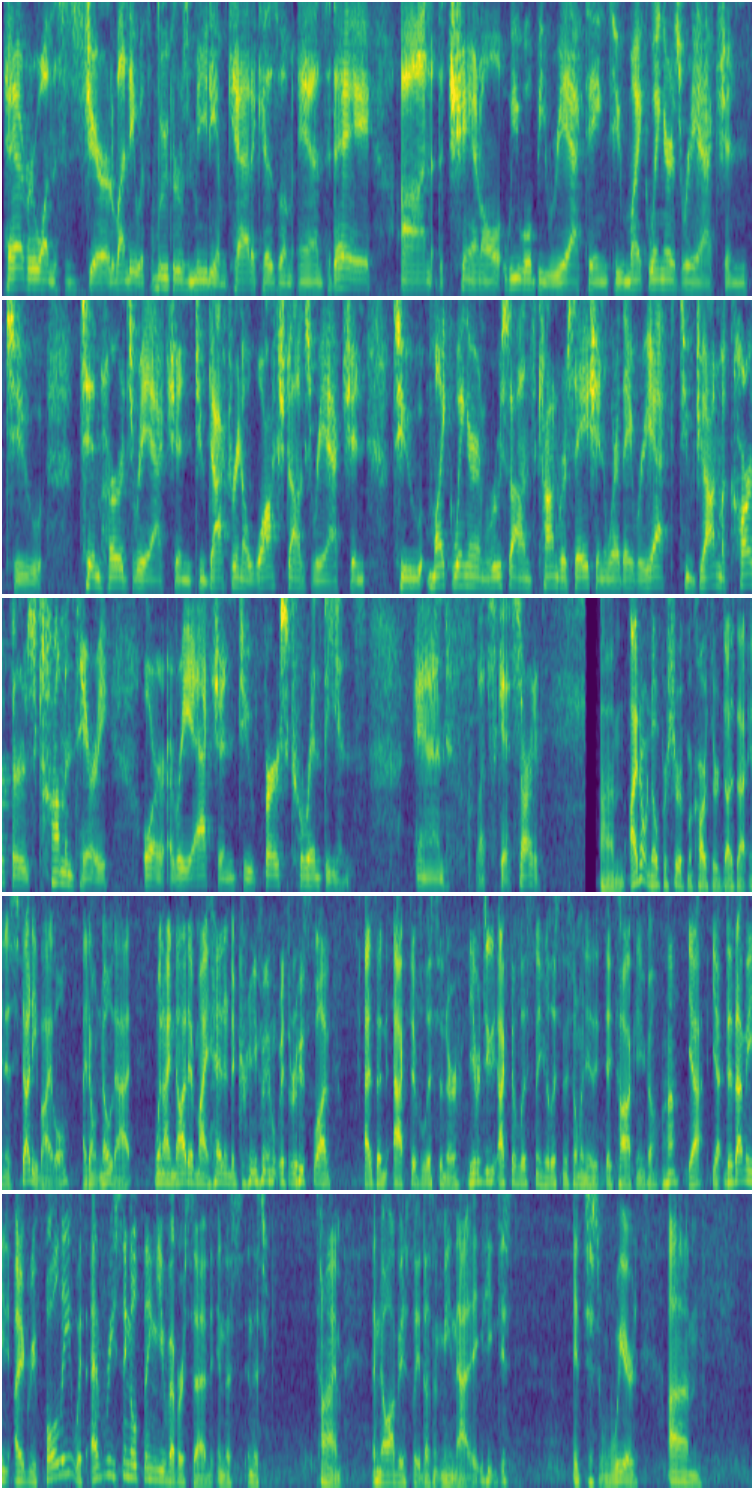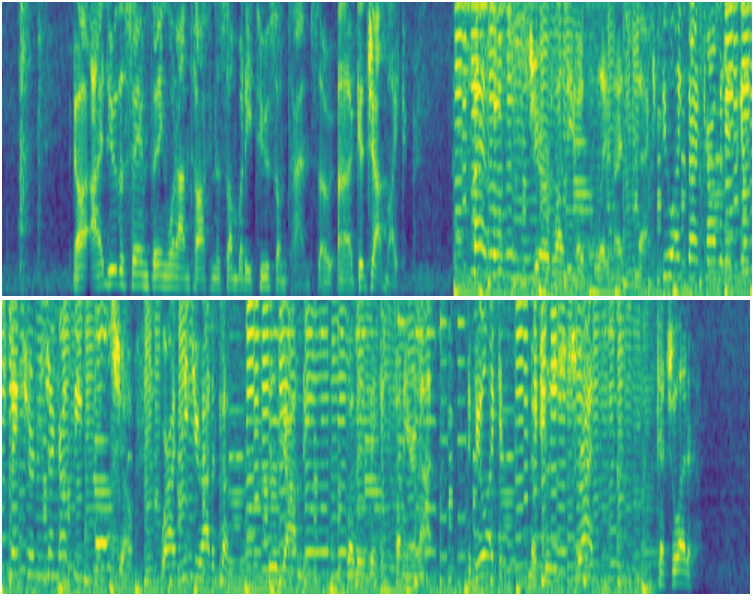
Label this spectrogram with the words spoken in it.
Hey everyone, this is Jared Lendy with Luther's Medium Catechism, and today on the channel we will be reacting to Mike Winger's reaction, to Tim Hurd's reaction, to Doctrinal Watchdog's reaction, to Mike Winger and Ruslan's conversation where they react to John MacArthur's commentary or a reaction to First Corinthians. And let's get started. Um, I don't know for sure if MacArthur does that in his study Bible. I don't know that. When I nodded my head in agreement with Ruslan as an active listener, you ever do active listening? You're listening to someone, they, talk, and you go, "Huh, yeah, yeah." Does that mean I agree fully with every single thing you've ever said in this in this time? And no, obviously, it doesn't mean that. It, he just, it's just weird. Um, now, I do the same thing when I'm talking to somebody too sometimes. So, uh, good job, Mike. Hi folks, this is Jared Lendy, host of Late Night Snack. If you like that comedy sketch, make sure to check out the full show, where I teach you how to cook through comedy, whether you think it's funny or not. If you like it, make sure to subscribe. Catch you later.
